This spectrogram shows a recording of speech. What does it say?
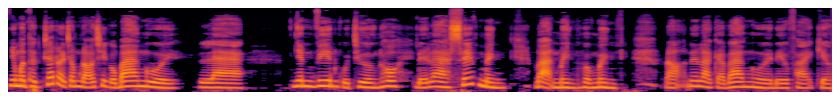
Nhưng mà thực chất ở trong đó chỉ có ba người là nhân viên của trường thôi, đấy là sếp mình, bạn mình và mình. Đó, nên là cả ba người đều phải, kiểu,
